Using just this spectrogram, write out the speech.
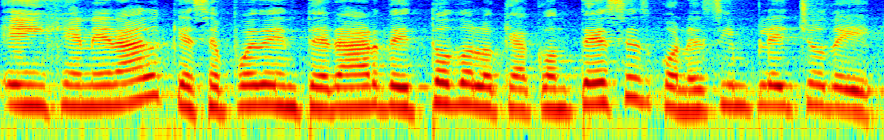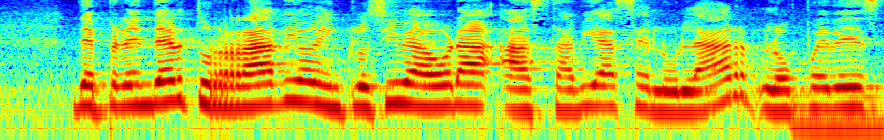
en general que se puede enterar de todo lo que acontece con el simple hecho de, de prender tu radio, inclusive ahora hasta vía celular, lo puedes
